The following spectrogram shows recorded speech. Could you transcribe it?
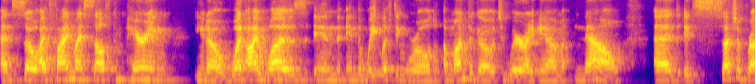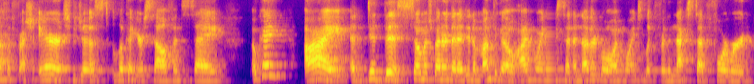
And so I find myself comparing, you know, what I was in in the weightlifting world a month ago to where I am now. And it's such a breath of fresh air to just look at yourself and say, okay, I uh, did this so much better than I did a month ago. I'm going to set another goal. I'm going to look for the next step forward.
